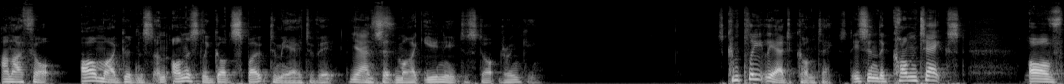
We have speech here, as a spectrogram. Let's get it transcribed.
And I thought, Oh my goodness. And honestly, God spoke to me out of it yes. and said, Mike, you need to stop drinking. It's completely out of context. It's in the context of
